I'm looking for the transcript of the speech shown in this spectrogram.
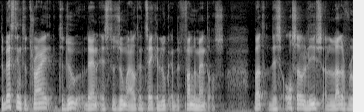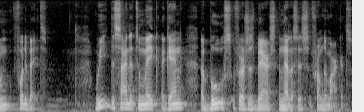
The best thing to try to do then is to zoom out and take a look at the fundamentals, but this also leaves a lot of room for debate. We decided to make again a bulls versus bears analysis from the market.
